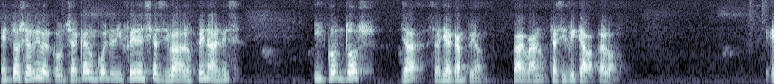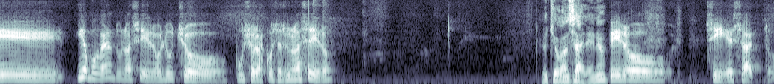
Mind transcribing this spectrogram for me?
Entonces River con sacar un gol de diferencia se llevaba a los penales y con dos ya salía campeón. Ah, bueno, clasificaba, perdón. Eh, íbamos ganando 1 a 0, Lucho puso las cosas 1 a 0, Lucho González, ¿no? pero sí, exacto.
